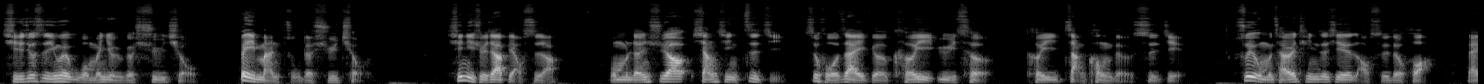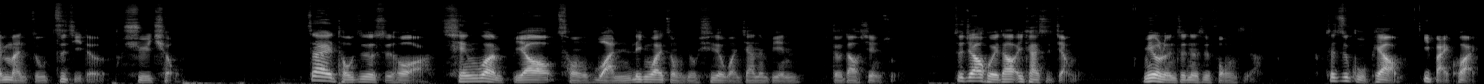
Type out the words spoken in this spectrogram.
其实就是因为我们有一个需求，被满足的需求。心理学家表示啊。我们人需要相信自己是活在一个可以预测、可以掌控的世界，所以我们才会听这些老师的话来满足自己的需求。在投资的时候啊，千万不要从玩另外一种游戏的玩家那边得到线索。这就要回到一开始讲的，没有人真的是疯子啊。这只股票一百块，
